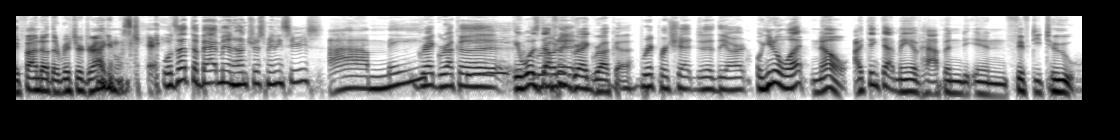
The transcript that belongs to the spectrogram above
we found out that Richard Dragon was gay. Was that the Batman Huntress miniseries? Ah, maybe Greg Rucka. It was definitely it. Greg Rucka. Rick Burchett did the art. Oh, you know what? No, I think that may have happened in '52.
